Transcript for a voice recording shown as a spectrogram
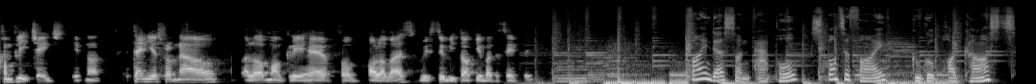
complete change. If not, 10 years from now, a lot more gray hair for all of us, we'll still be talking about the same thing. Find us on Apple, Spotify, Google Podcasts,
